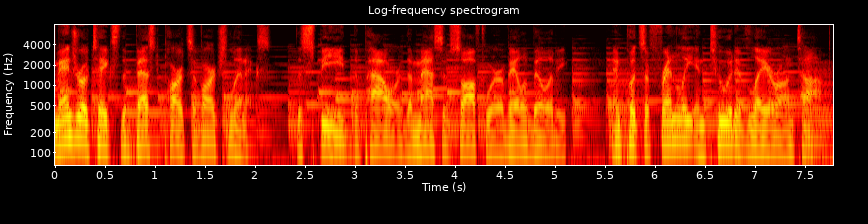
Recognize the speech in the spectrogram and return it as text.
Manjaro takes the best parts of Arch Linux, the speed, the power, the massive software availability, and puts a friendly, intuitive layer on top.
